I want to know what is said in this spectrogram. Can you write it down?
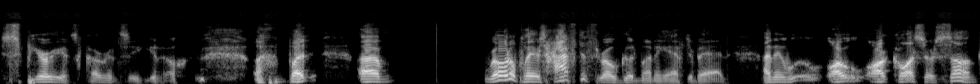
spurious currency, you know. Uh, but um, roto players have to throw good money after bad. I mean, our, our costs are sunk.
